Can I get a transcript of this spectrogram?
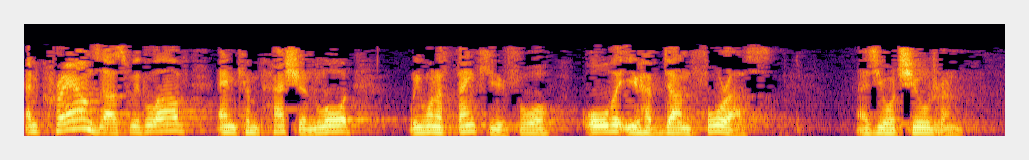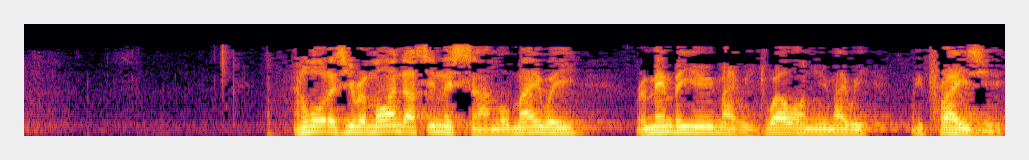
and crowns us with love and compassion. Lord, we want to thank you for all that you have done for us as your children. And Lord, as you remind us in this psalm, Lord, may we remember you, may we dwell on you, may we, we praise you.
